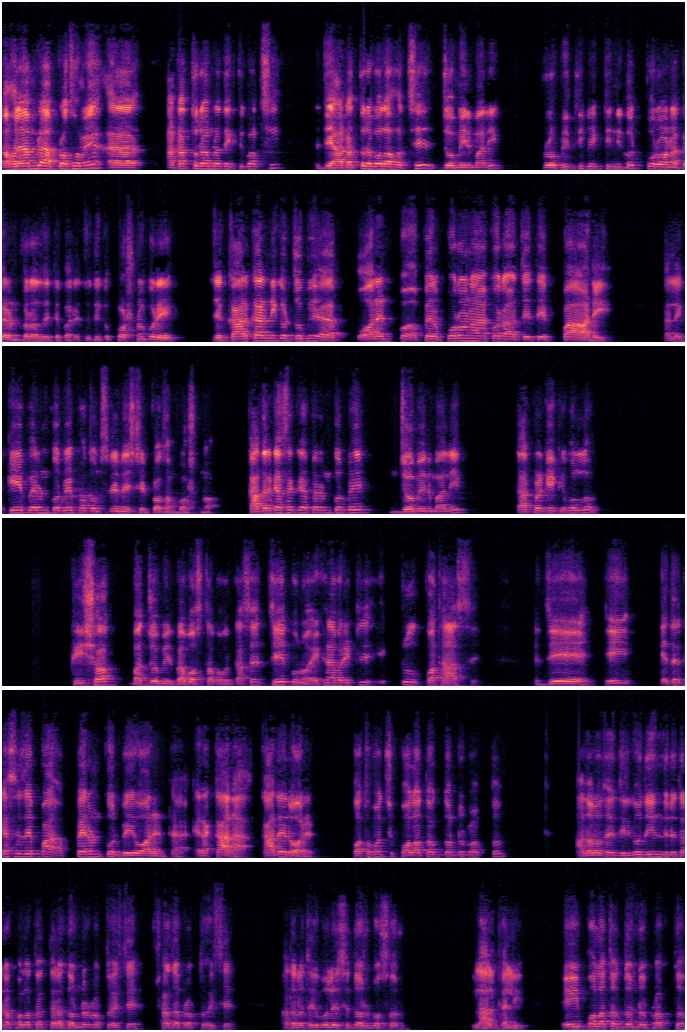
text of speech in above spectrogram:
তাহলে আমরা প্রথমে আটাত্তরে আমরা দেখতে পাচ্ছি যে আটাত্তরে বলা হচ্ছে জমির মালিক প্রভৃতি ব্যক্তির নিকট পরোয়ানা প্রেরণ করা যেতে পারে। যদি কেউ প্রশ্ন করে যে কার কার নিকট জমি ওয়ারেন্ট পরোয়ানা করা যেতে পারে, তাহলে কে প্রেরণ করবে? প্রথম শ্রেণি ম্যাজিস্ট্রেট, প্রথম প্রশ্ন। কাদের কাছে কে প্রেরণ করবে? জমির মালিক। তারপর কে কে বলল? কৃষক বা জমির ব্যবস্থাপকের কাছে যে কোনো, এখানে আবার একটু একটু কথা আছে যে এই এদের কাছে যে প্রেরণ করবে এই ওয়ারেন্টটা, এরা কারা? কাদের ওয়ারেন্ট? প্রথম হচ্ছে পলাতক দণ্ডপ্রাপ্ত। আদালতে দীর্ঘদিন ধরে তারা পলাতক, তারা দণ্ডপ্রাপ্ত হয়েছে, সাজাপ্রাপ্ত হয়েছে। আদালত থেকে বলেছে দশ বছর লালকালি এই পলাতক দণ্ডপ্রাপ্ত,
